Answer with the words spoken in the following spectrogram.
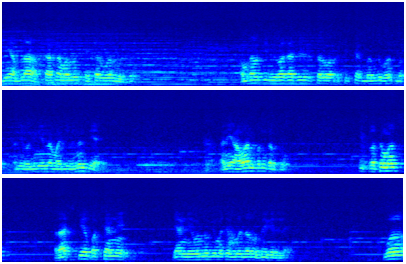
मी आपला हक्काचा माणूस शेखरवर बोलतो. अमरावती विभागातील सर्व शिक्षक बंधू आणि भगिनींना माझी विनंती आहे. आणि आवाहन पण करतो की प्रथमच राजकीय पक्षांनी या निवडणुकीमध्ये उमेदवार उभे केलेले आहे व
